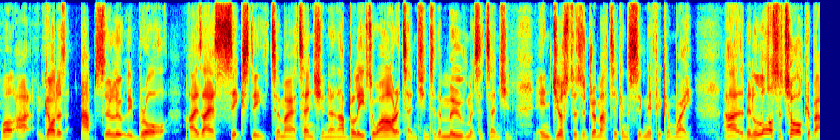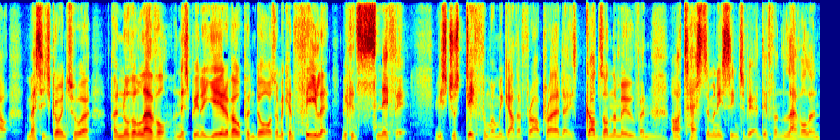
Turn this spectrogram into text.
Well, I, God has absolutely brought Isaiah 60 to my attention, and I believe to our attention, to the movement's attention, in just as a dramatic and significant way. Uh, there's been lots of talk about message going to a, another level, and this being a year of open doors, and we can feel it, we can sniff it. It's just different when we gather for our prayer days. God's on the move, and mm. our testimonies seem to be at a different level. And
